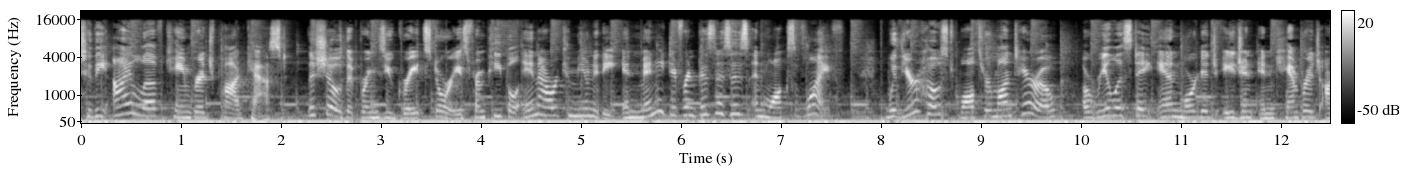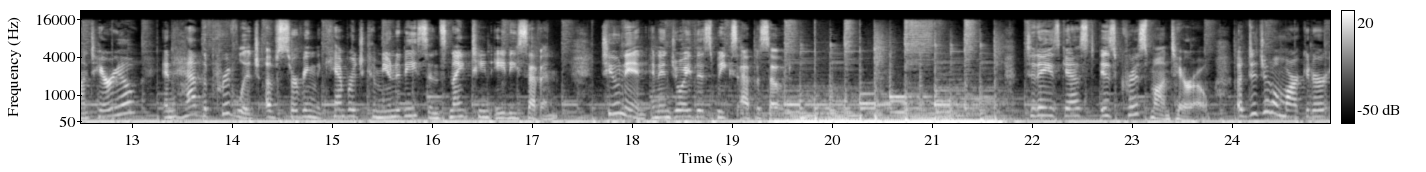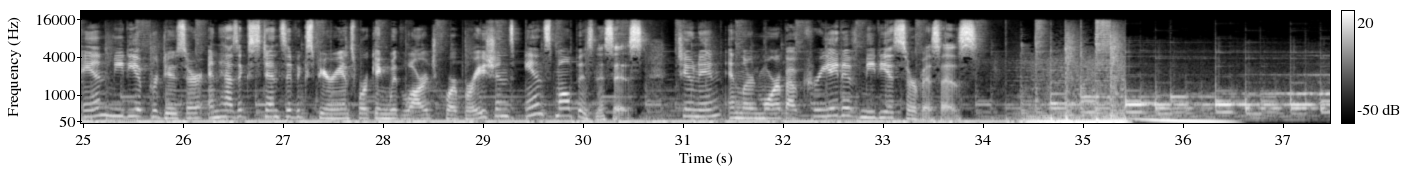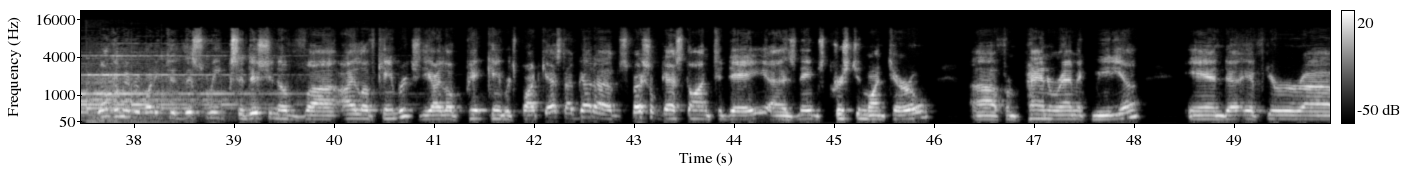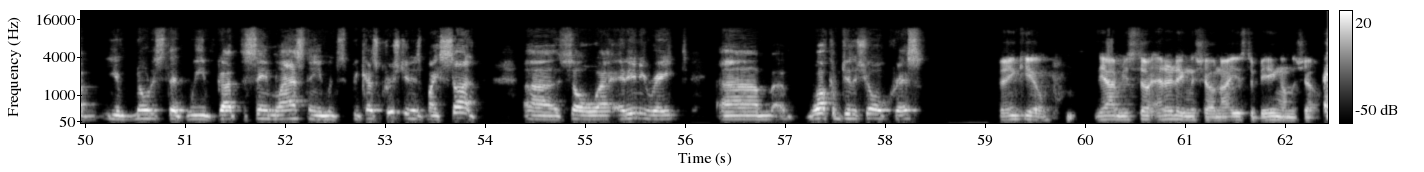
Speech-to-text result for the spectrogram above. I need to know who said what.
Speaker 1: to the I Love Cambridge podcast, the show that brings you great stories from people in our community in many different businesses and walks of life. With your host, Walter Monteiro, a real estate and mortgage agent in Cambridge, Ontario, and had the privilege of serving the Cambridge community since 1987. Tune in and enjoy this week's episode. Today's guest is Chris Monteiro, a digital marketer and media producer, and has extensive experience working with large corporations and small businesses. Tune in and learn more about creative media services.
Speaker 2: Welcome, everybody, to this week's edition of uh, I Love Cambridge, the I Love Cambridge podcast. I've got a special guest on today. Uh, his name's Christian Monteiro uh, from Panoramique Media. And uh, if you're uh, you've noticed that we've got the same last name, it's because Christian is my son. Uh, so uh, at any rate, um, welcome to the show, Chris.
Speaker 3: Thank you. Yeah, I'm used to editing the show, not used to being on the show.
